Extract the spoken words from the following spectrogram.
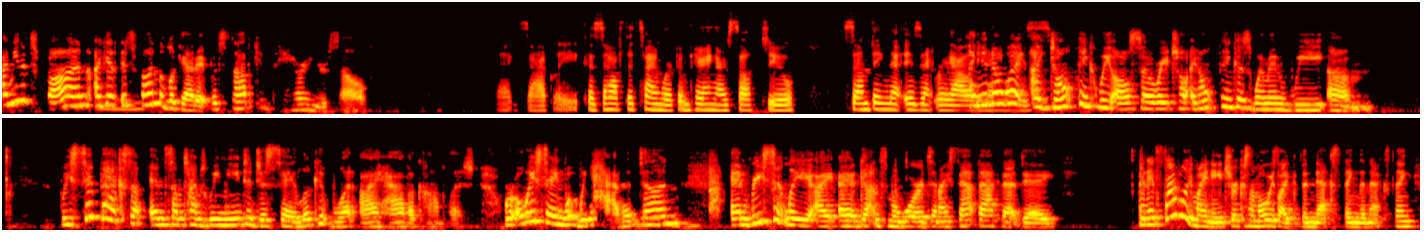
I mean, it's fun. I get it's fun to look at it, but stop comparing yourself. Exactly. Because half the time we're comparing ourselves to something that isn't reality. And you know what? I don't think we also, Rachel, I don't think as women we um we sit back and sometimes we need to just say, look at what I have accomplished. We're always saying what we haven't done. Mm-hmm. And recently I, I had gotten some awards and I sat back that day. And it's not really my nature because I'm always like the next thing, the next thing.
